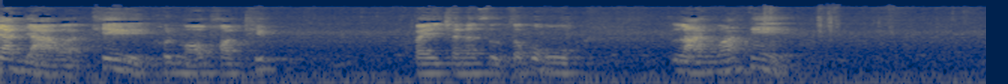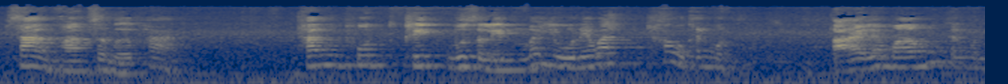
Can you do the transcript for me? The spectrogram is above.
ย่านยาวอะ ที่คุณหมอพรทิพย์ไปชนะสูตรศพโอ้โหลานวัดนี่ สร้างความเสมอภาค ทั้งพุทธคริสต์มุสลิมไม่อยู่ในวัดเท่ากันหมด ตายแล้วมาเหมือนกันหมด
